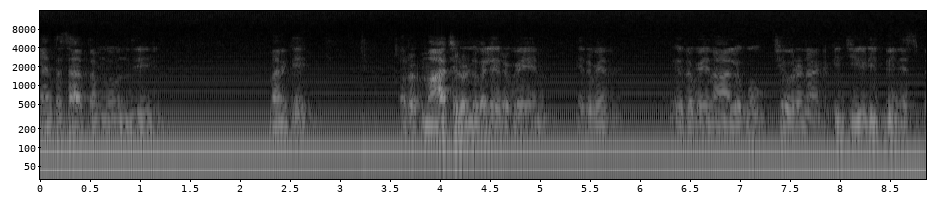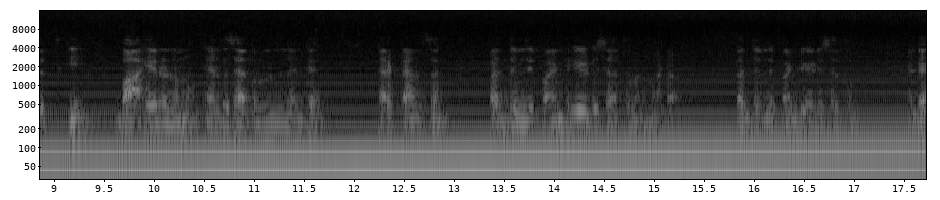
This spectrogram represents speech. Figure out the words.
ఎంత శాతంగా ఉంది? మనకి మార్చి రెండు వేల ఇరవై ఇరవై ఇరవై నాలుగు చివరి నాటికి జీడిపి నిష్పత్తికి బాహ్య రుణము ఎంత శాతం ఉందంటే కరెక్ట్ ఆన్సర్ పద్దెనిమిది పాయింట్ ఏడు శాతం అన్నమాట. పద్దెనిమిది పాయింట్ ఏడు శాతం. అంటే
